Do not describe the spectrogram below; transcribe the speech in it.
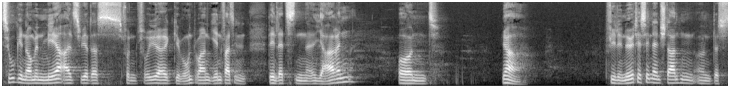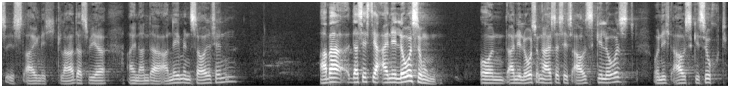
zugenommen, mehr als wir das von früher gewohnt waren, jedenfalls in den letzten äh, Jahren. Und ja, viele Nöte sind entstanden und es ist eigentlich klar, dass wir einander annehmen sollten. Aber das ist ja eine Losung und eine Losung heißt, es ist ausgelost und nicht ausgesucht.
